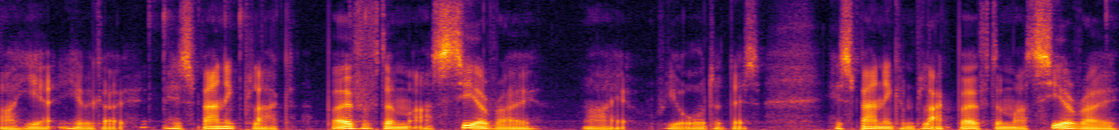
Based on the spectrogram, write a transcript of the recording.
Oh, here, here we go. Hispanic black. Both of them are zero. I reordered this. Hispanic and black, both of them are zero.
